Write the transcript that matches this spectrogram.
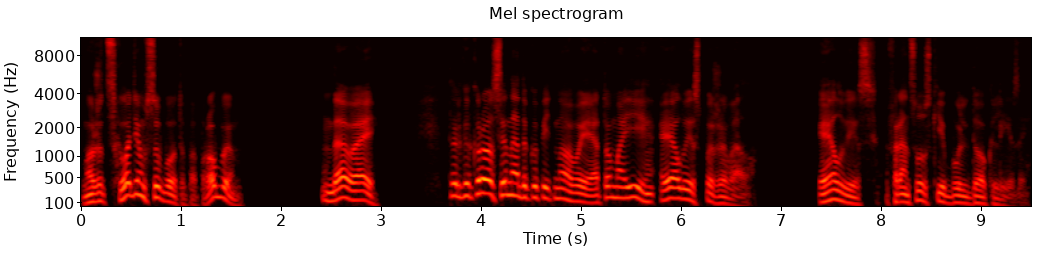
Может, сходим в субботу, попробуем? Давай. Только кроссы надо купить новые, а то мои Элвис пожевал. Элвис — французский бульдог Лизы.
